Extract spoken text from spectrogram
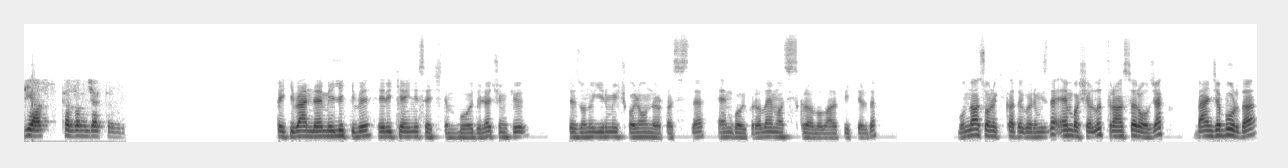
Diaz kazanacaktır bunu. Peki ben de Melih gibi Harry Kane'i seçtim bu ödüle. Çünkü sezonu 23 gol 14 asistle hem gol kralı hem asist kralı olarak bitirdi. Bundan sonraki kategorimizde en başarılı transfer olacak. Bence burada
